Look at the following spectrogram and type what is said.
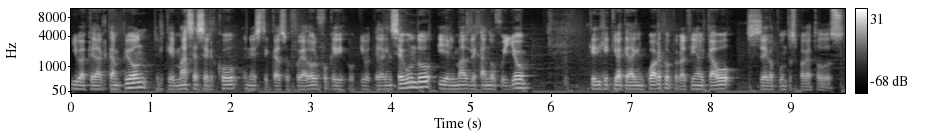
iba a quedar campeón. El que más se acercó en este caso fue Adolfo, que dijo que iba a quedar en segundo. Y el más lejano fui yo, que dije que iba a quedar en cuarto, pero al fin y al cabo, cero puntos para todos.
